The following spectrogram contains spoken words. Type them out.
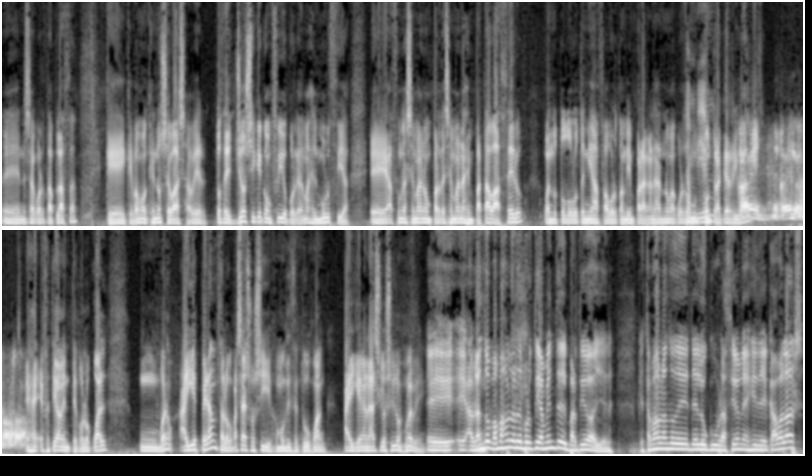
en esa cuarta plaza que, que, vamos, es que no se va a saber. Entonces, yo sí que confío, porque además el Murcia eh, hace una semana, un par de semanas, empataba a cero, cuando todo lo tenía a favor también para ganar, no me acuerdo También. contra qué rival. Jaén, en Jaén la semana pasada. Eje- Efectivamente, con lo cual, mm, bueno, hay esperanza. Lo que pasa, eso sí, como dices tú, Juan, hay que ganar sí o sí los nueve. Eh, eh, hablando, vamos a hablar deportivamente del partido de ayer. Que estamos hablando de, de lucubraciones y de cábalas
